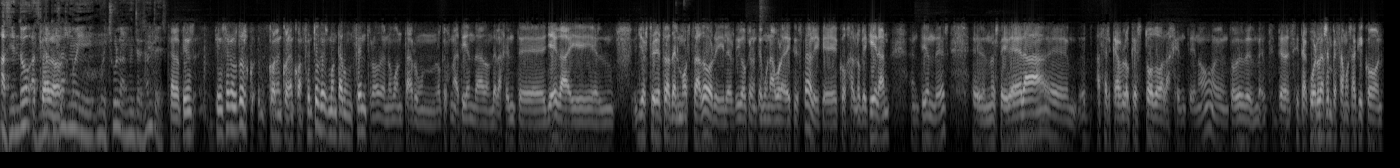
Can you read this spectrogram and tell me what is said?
haciendo, haciendo cosas muy, muy chulas, muy interesantes. Claro, piensa nosotros con, el concepto de desmontar un centro, de no montar un, lo que es una tienda donde la gente llega y yo estoy detrás del mostrador y les digo que no tengo una bola de cristal y que cojan lo que quieran, ¿entiendes? Eh, nuestra idea era eh, acercar lo que es todo a la gente, ¿no? Entonces, si te acuerdas, empezamos aquí con,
